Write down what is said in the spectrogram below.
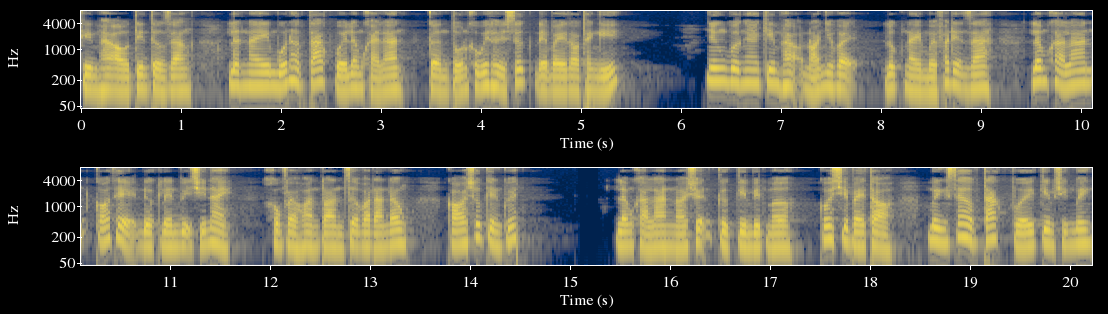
Kim Hạo tin tưởng rằng lần này muốn hợp tác với Lâm Khải Lan cần tốn không ít hơi sức để bày tỏ thành ý. Nhưng vừa nghe Kim Hạo nói như vậy, lúc này mới phát hiện ra Lâm Khải Lan có thể được lên vị trí này không phải hoàn toàn dựa vào đàn ông, có chút kiên quyết. Lâm Khả Lan nói chuyện cực kỳ mịt mờ, cô chỉ bày tỏ mình sẽ hợp tác với Kim Chính Minh,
